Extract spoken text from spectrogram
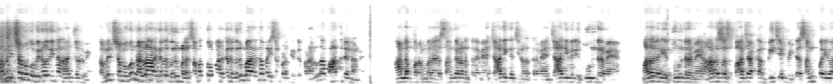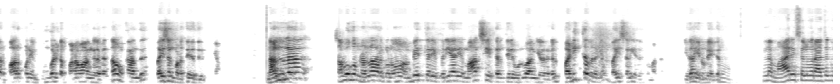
தமிழ் சமூக விரோதி தான் நான் சொல்லுவேன். தமிழ் சமூகம் நல்லா இருக்கிறத விரும்பல சமத்துவமா இருக்கிறத விரும்பாத பைசன் படத்தை எதிர்ப்பேன். நல்லா பாத்துட்டேன் நான். ஆண்ட பரம்பரை சங்கம் நடத்துறவன் ஜாதி கட்சி நடத்துறவன் ஜாதி வெறி தூண்டுறவன் மத வெறியை தூண்டுறவன் R S S Bajaka BJP Sangh Parivar பார்ப்பனிய கும்பல்கிட்ட பணம் வாங்குறவன் தான் உட்காந்து பைசன் படத்தை எதிர்ப்பான் நல்ல சமூகம் நல்லா இருக்கணும். அம்பேத்கரை பெரியாரிய மார்க்சிய கருத்தில் உள்வாங்கியவர்கள் படித்தவர்கள் பைசனை எதிர்க்க மாட்டாங்க. இதான் என்னுடைய கருத்து. இல்ல மாரி செல்வராஜுக்கு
